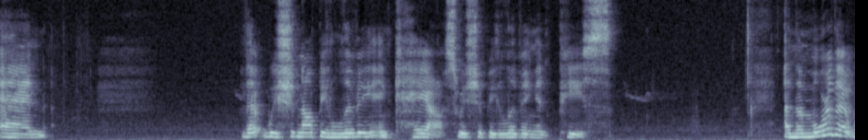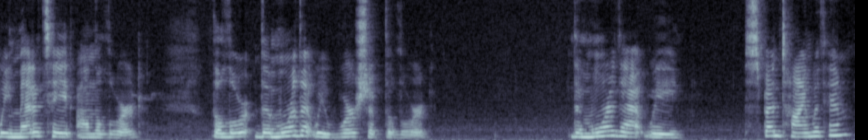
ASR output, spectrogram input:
And that we should not be living in chaos. We should be living in peace. And the more that we meditate on the Lord, the Lord the more that we worship the Lord, the more that we spend time with him,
